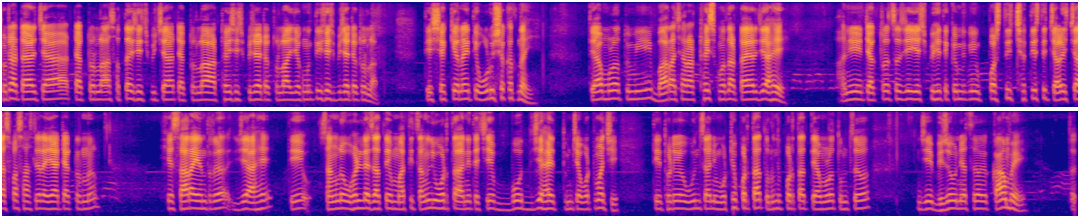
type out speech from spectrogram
छोट्या टायरच्या ट्रॅक्टरला सत्तावीस एच पीच्या ट्रॅक्टरला अठ्ठावीस एच पीच्या ट्रॅक्टरला एकोणतीस एच पीच्या ट्रॅक्टरला ते शक्य नाही ते ओढू शकत नाही. त्यामुळं तुम्ही बारा चार अठ्ठावीसमधला टायर जे आहे आणि ट्रॅक्टरचं जे एच पी आहे ते कमीत कमी पस्तीस छत्तीस ते चाळीसच्या आसपास असलेल्या या ट्रॅक्टरनं हे सारा यंत्र जे आहे ते चांगलं ओढल्या जाते माती चांगली ओढतं आणि त्याचे बोध जे आहेत तुमच्या वटमाचे ते थोडे उंच आणि मोठे पडतात रुंद पडतात. त्यामुळं तुमचं जे भिजवण्याचं काम आहे तर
